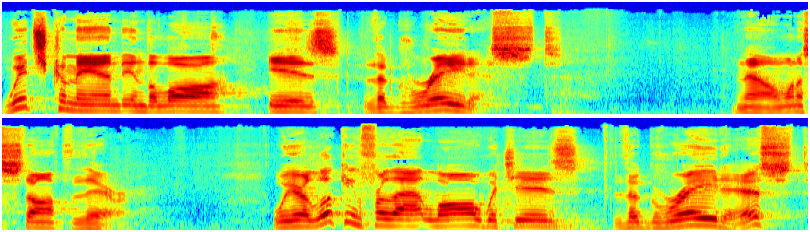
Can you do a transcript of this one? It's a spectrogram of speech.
which command in the law is the greatest? Now, I want to stop there. We are looking for that law which is the greatest.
